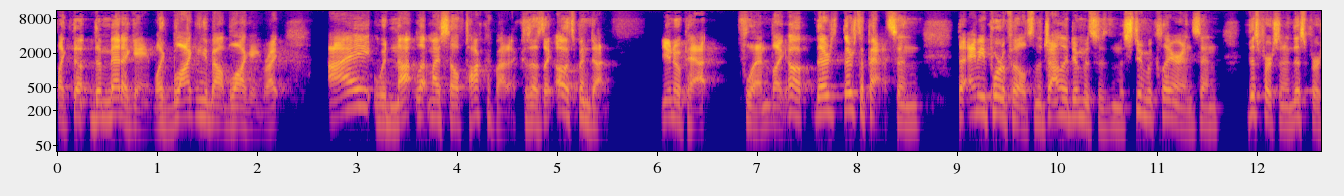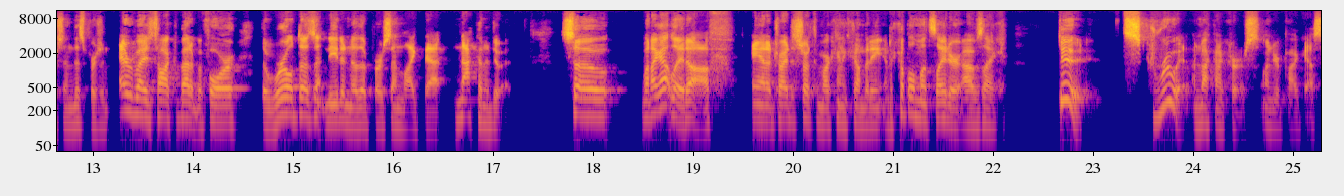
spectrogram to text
Like the, the meta game, like blogging about blogging, right? I would not let myself talk about it because I was like, oh, it's been done. You know, Pat, Flynn, like, oh, there's there's the Pats and the Amy Porterfields and the John Lee Dumases and the Stu McLarens and this person and this person and this person. Everybody's talked about it before. The world doesn't need another person like that. Not going to do it. So when I got laid off and I tried to start the marketing company, and a couple of months later, I was like, dude, screw it. I'm not going to curse on your podcast,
